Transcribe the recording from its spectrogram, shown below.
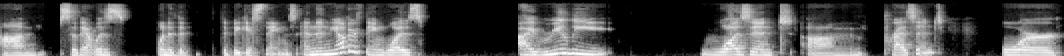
Um, so that was one of the, the biggest things. And then the other thing was I really wasn't um, present or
